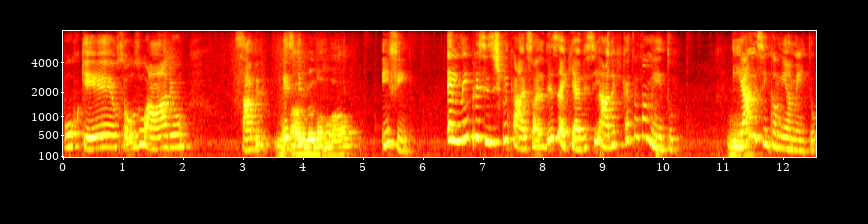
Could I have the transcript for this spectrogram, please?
porque eu sou usuário, sabe? Não Esse está tipo- meu normal. enfim, ele nem precisa explicar, é só ele dizer que é viciado e que quer tratamento. E há esse encaminhamento.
